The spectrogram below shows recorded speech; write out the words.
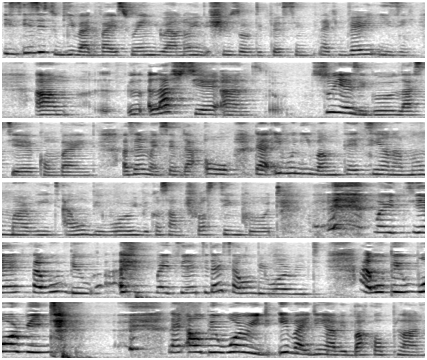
it's easy to give advice when you are not in the shoes of the person. Like very easy. Um last year and two years ago last year combined i telling myself that oh that even if i'm 30 and i'm not married i won't be worried because i'm trusting god my dear i won't be my dear did i say i won't be worried i will be worried like i'll be worried if i didn't have a backup plan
